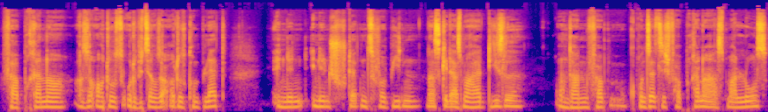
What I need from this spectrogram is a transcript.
Verbrenner, also Autos oder beziehungsweise Autos komplett in den, in den Städten zu verbieten. Das geht erstmal halt Diesel und dann ver grundsätzlich Verbrenner erstmal los.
